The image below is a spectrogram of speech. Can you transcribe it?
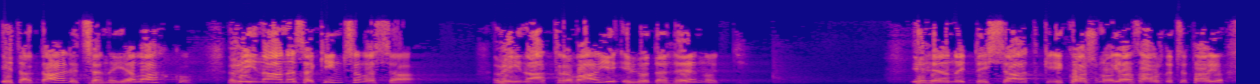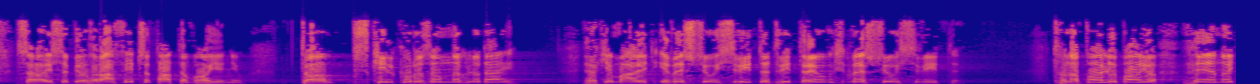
І так далі, це не є легко. Війна не закінчилася. Війна триває, і люди гинуть. І гинуть десятки, і кожного я завжди читаю, стараюся біографії читати воїнів. То скільки розумних людей, які мають і вищі освіти, дві-три вищі освіти. То на полі бою гинуть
